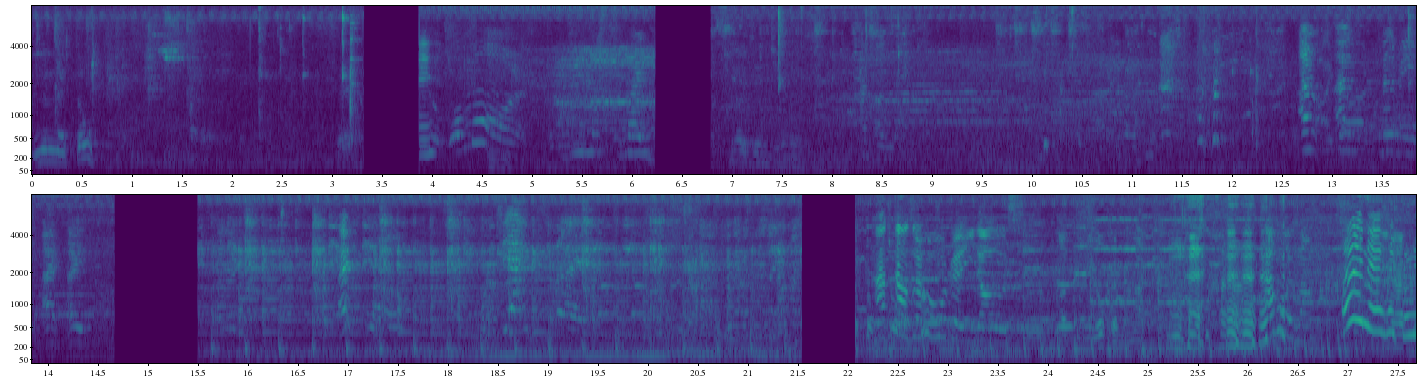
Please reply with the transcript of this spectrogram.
Yun na ito. I'm, 嗯那到最后会变一到二十有可能啊。嗯他会吗哎你们的队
